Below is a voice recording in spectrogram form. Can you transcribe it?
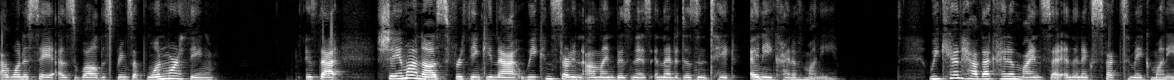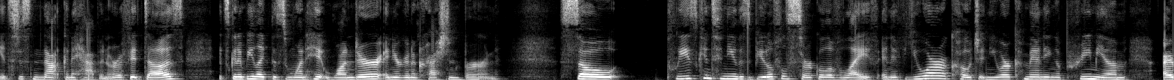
I want to say as well, this brings up one more thing, is that shame on us for thinking that we can start an online business and that it doesn't take any kind of money. We can't have that kind of mindset and then expect to make money. It's just not going to happen. Or if it does, it's going to be like this one hit wonder and you're going to crash and burn. So please continue this beautiful circle of life. And if you are a coach and you are commanding a premium, I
